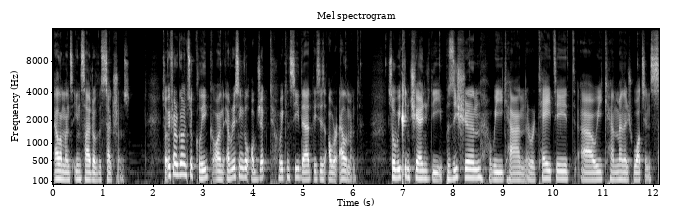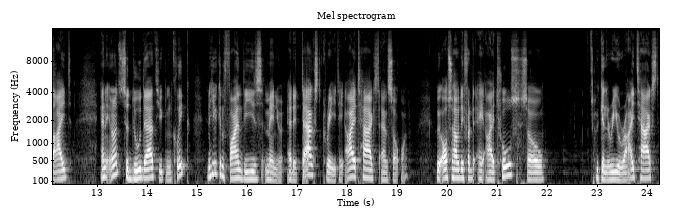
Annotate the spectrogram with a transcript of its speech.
elements inside of the sections. So if you're going to click on every single object, we can see that this is our element. So we can change the position, we can rotate it, uh, we can manage what's inside. And in order to do that, you can click and here you can find these menu, edit text, create AI text, and so on. We also have different AI tools, so we can rewrite text,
